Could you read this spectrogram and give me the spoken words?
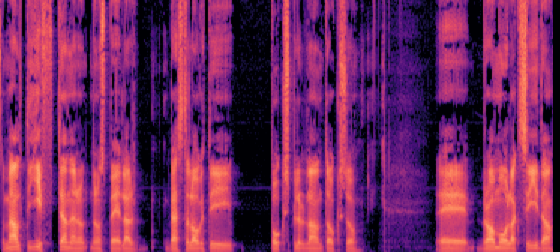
de är alltid giftiga när de, när de spelar. Bästa laget i boxplay bland annat också. Eh, bra målvaktssida.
